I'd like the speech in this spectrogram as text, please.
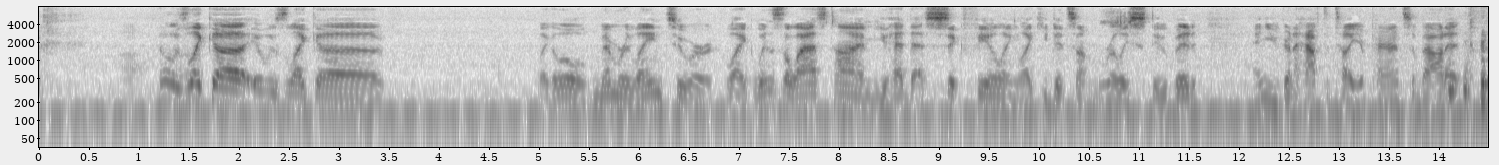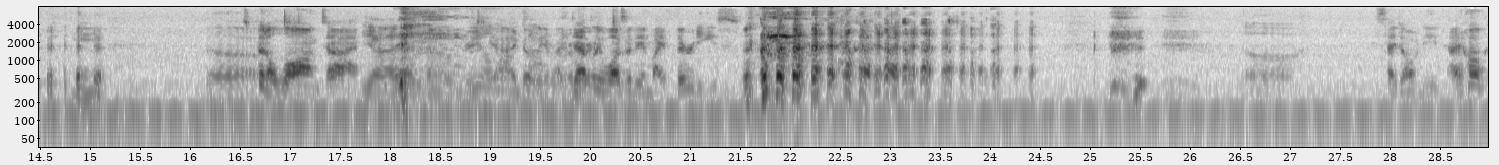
Uh, It was like uh it was like uh like a little memory lane tour. Like when's the last time you had that sick feeling like you did something really stupid and you're gonna have to tell your parents about it? mm, Uh, It's been a long time. yeah, it has been a real Yeah, I long don't time. even I definitely wasn't in my 30s. Oh. I don't need, I don't,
